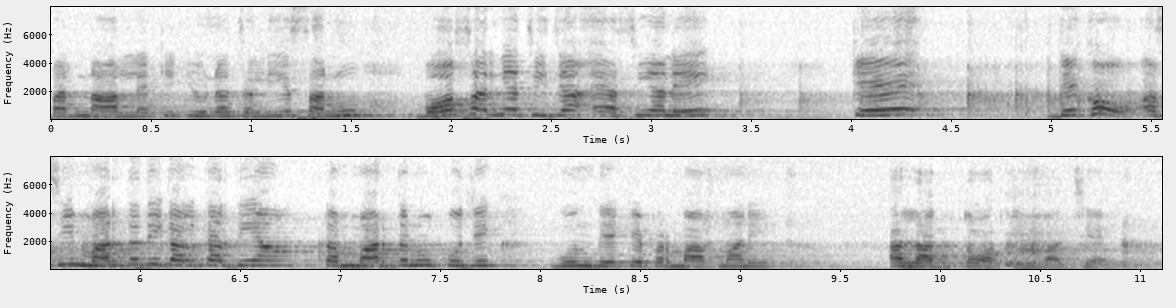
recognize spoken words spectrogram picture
ਪਰ ਨਾਲ ਲੈ ਕੇ ਕਿਉਂ ਨਾ ਚੱਲੀਏ? ਸਾਨੂੰ ਬਹੁਤ ਸਾਰੀਆਂ ਚੀਜ਼ਾਂ ਐਸੀਆਂ ਨੇ ਕਿ ਦੇਖੋ, ਅਸੀਂ ਮਰਦ ਦੀ ਗੱਲ ਕਰਦੇ ਹਾਂ ਤਾਂ ਮਰਦ ਨੂੰ ਕੁਝ ਇੱਕ ਗੁਣ ਦੇ ਕੇ ਪਰਮਾਤਮਾ ਨੇ ਅਲੱਗ ਤੌਰ ਤੇ ਨਿਵਾਜਿਆ ਹੈ।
